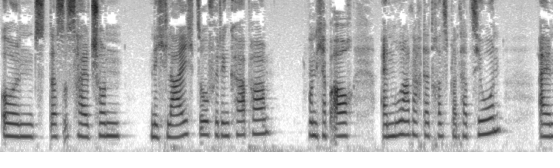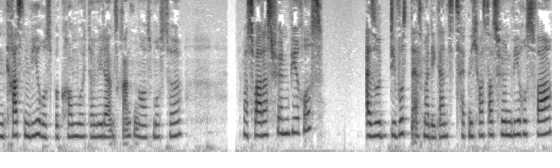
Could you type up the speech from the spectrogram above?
Und das ist halt schon nicht leicht so für den Körper. Und ich habe auch einen Monat nach der Transplantation einen krassen Virus bekommen, wo ich dann wieder ins Krankenhaus musste. Was war das für ein Virus? Also die wussten erstmal die ganze Zeit nicht, was das für ein Virus war.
